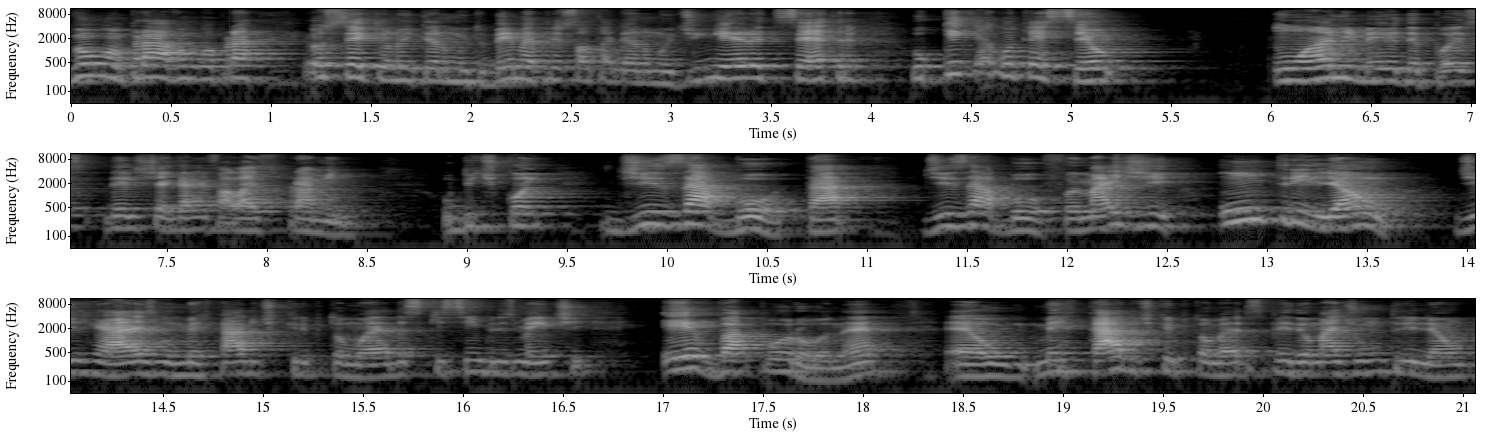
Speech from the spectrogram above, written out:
"Vamos comprar, vamos comprar". Eu sei que eu não entendo muito bem, mas o pessoal tá ganhando muito dinheiro, etc. O que que aconteceu um ano e meio depois dele chegar e falar isso para mim? O Bitcoin desabou, tá? Desabou. Foi mais de um trilhão de reais no mercado de criptomoedas que simplesmente evaporou, né? É, o mercado de criptomoedas perdeu mais de um trilhão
